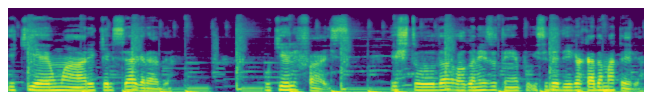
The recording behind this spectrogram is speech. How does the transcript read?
e que é uma área que ele se agrada. O que ele faz? Estuda, organiza o tempo e se dedica a cada matéria.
